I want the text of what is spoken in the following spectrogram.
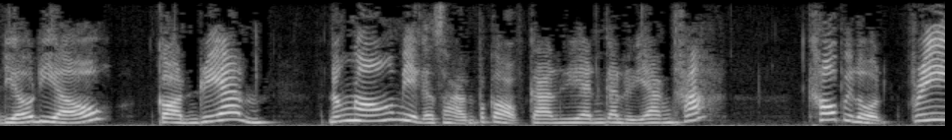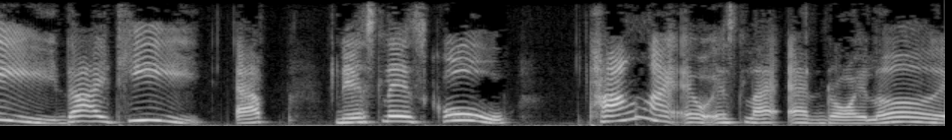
เดี๋ยวเดี๋ยวก่อนเรียน น้องๆ มีเอกสารประกอบการเรียนกันหรือยังคะ เข้าไปโหลดฟรีได้ที่แอป Nestle School ทั้งใน iOS และ Android เลย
